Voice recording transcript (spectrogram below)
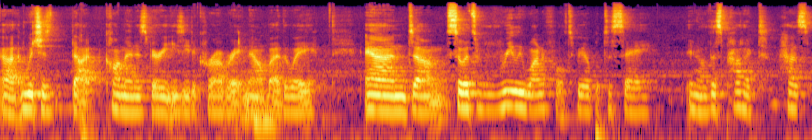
uh, which is that comment is very easy to corroborate now, by the way, and um, so it's really wonderful to be able to say, you know, this product has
